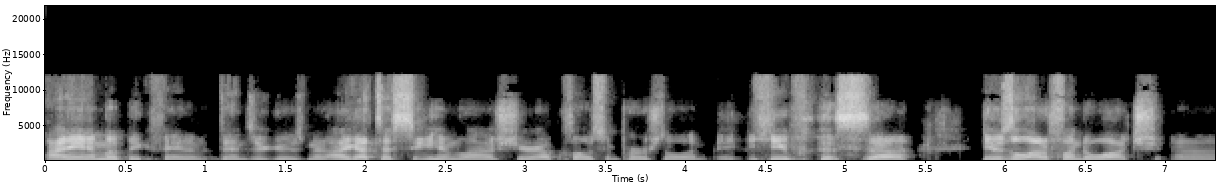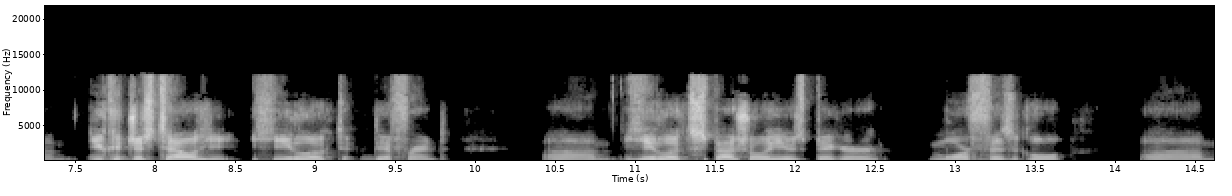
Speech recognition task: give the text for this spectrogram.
I am a big fan of Denzer Guzman. I got to see him last year up close and personal, and he was uh, he was a lot of fun to watch. Um, you could just tell he he looked different um, he looked special. He was bigger, more physical, um,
